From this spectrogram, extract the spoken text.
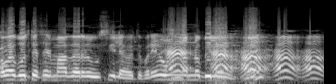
সবাই বলতেছে মাজারের উসিলা হতে পারে অন্যান্য বিলে হ্যাঁ হ্যাঁ? হ্যাঁ হ্যাঁ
